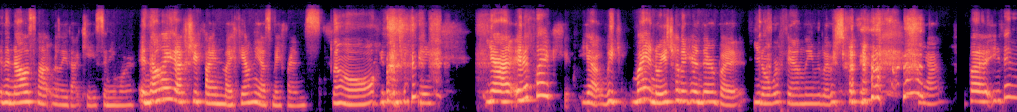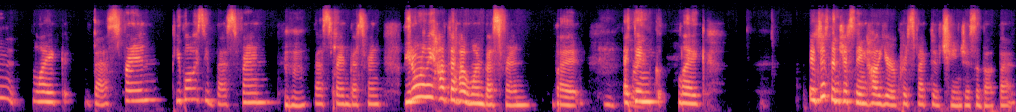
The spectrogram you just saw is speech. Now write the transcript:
And then now it's not really that case anymore. And now I actually find my family as my friends. Oh, it's interesting. yeah, and it's like, yeah, we might annoy each other here and there, but you know, we're family, we love each other. yeah. But even like best friend, people always say best friend, mm-hmm. best friend, best friend. You don't really have to have one best friend, but I right. think like it's just interesting how your perspective changes about that.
